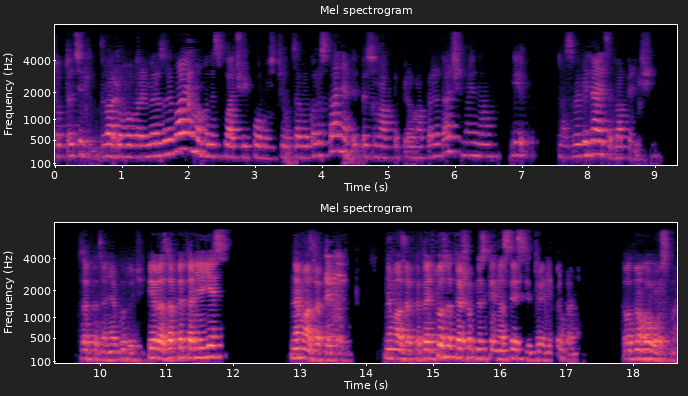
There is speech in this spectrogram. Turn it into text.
Тобто ці два договори ми розриваємо, вони сплачують повністю за використання, підписуємо акти прийому передачі майна і у нас вивільняється два приміщення. Запитання будуть. Іра, запитання є? Нема запитань. Нема запитань. Хто за те, щоб внести на сесію третє питання? Одноголосно.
